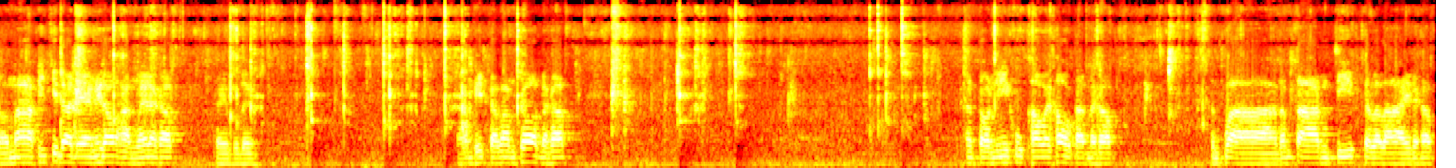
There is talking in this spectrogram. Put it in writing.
ต่อมาพริกจินดาแดงที่เราหั่นไว้นะครับ ใส่ไปเลยตามเผ็ดตามความชอบนะครับขั้นตอนนี้คลุกเคล้าให้เข้ากันนะครับ จนกว่าน้ำตาลจี๊บจะละลายนะครับ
